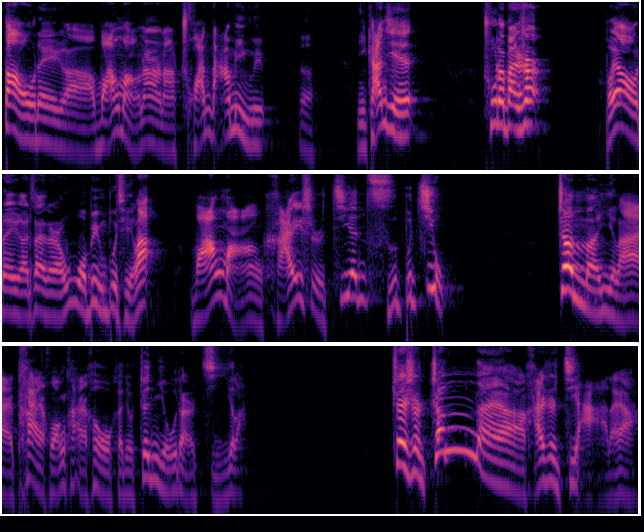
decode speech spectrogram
到这个王莽那儿呢传达命令，啊，你赶紧出来办事儿，不要这个在这儿卧病不起了。王莽还是坚持不就，这么一来，太皇太后可就真有点急了。这是真的呀，还是假的呀？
